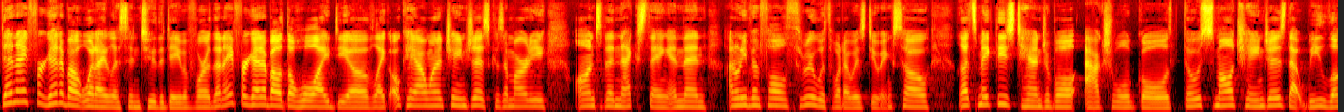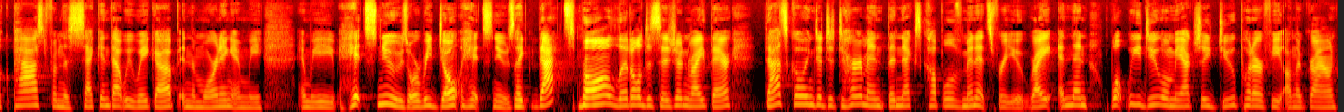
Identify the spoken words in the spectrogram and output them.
Then I forget about what I listened to the day before. Then I forget about the whole idea of like, okay, I want to change this because I'm already on to the next thing. And then I don't even follow through with what I was doing. So let's make these tangible, actual goals. Those small changes that we look past from the second that we wake up in the morning and we and we hit snooze or we don't hit snooze. Like that small little decision right there, that's going to determine the next couple of minutes for you, right? And then what we do when we actually do put our feet on the ground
